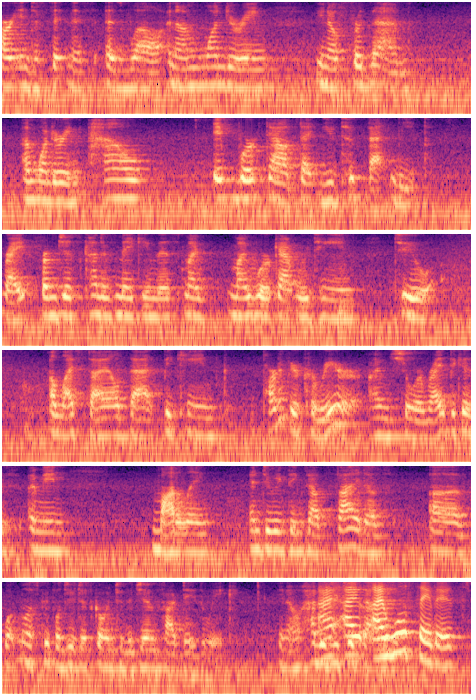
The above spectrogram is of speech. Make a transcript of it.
are into fitness as well. And I'm wondering, you know, for them, I'm wondering how it worked out that you took that leap, right? From just kind of making this my, my workout routine to a lifestyle that became part of your career, I'm sure, right? Because, I mean, modeling and doing things outside of, of what most people do, just going to the gym five days a week. You know, how did you I, take that? I, I will say this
